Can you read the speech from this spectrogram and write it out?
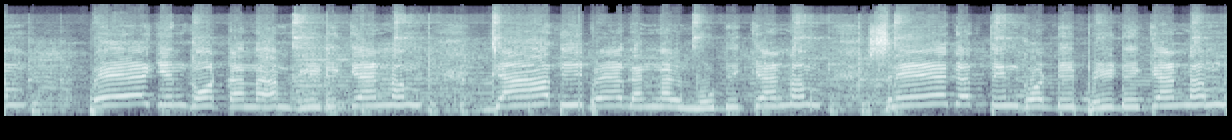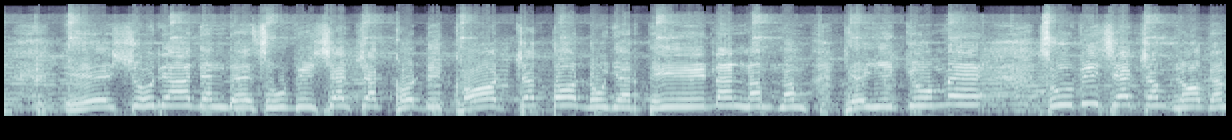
ഇടിക്കണം പേയിൻ കോട്ട നാം ഇടിക്കണം ജാതി ഭേദങ്ങൾ മുടിക്കണം സ്നേഹത്തിൻ കൊടി പിടിക്കണം. യേശുരാജന്റെ സുവിശേഷ കൊടി ഘോഷത്തോടുയർത്തിയിടണം. നം ജയിക്കുമേ സുവിശേഷം ലോകം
